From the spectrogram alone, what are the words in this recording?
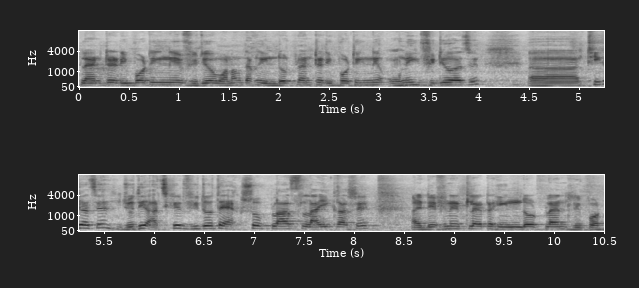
প্ল্যান্টের রিপোর্টিং নিয়ে ভিডিও বানাও। দেখো ইনডোর প্ল্যান্টের রিপোর্টিং নিয়ে অনেক ভিডিও আছে। ঠিক আছে, যদি আজকের ভিডিওতে একশো প্লাস লাইক আসে, আমি ডেফিনেটলি একটা ইনডোর প্ল্যান্ট রিপোর্ট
